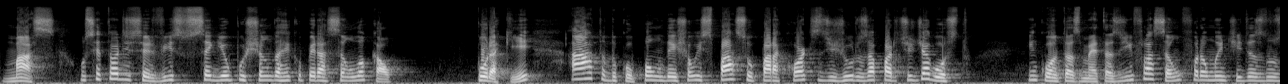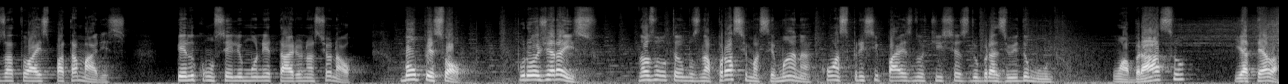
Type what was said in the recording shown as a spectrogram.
mas o setor de serviços seguiu puxando a recuperação local. Por aqui, a ata do Copom deixou espaço para cortes de juros a partir de agosto, enquanto as metas de inflação foram mantidas nos atuais patamares, pelo Conselho Monetário Nacional. Bom, pessoal, por hoje era isso. Nós voltamos na próxima semana com as principais notícias do Brasil e do mundo. Um abraço e até lá!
